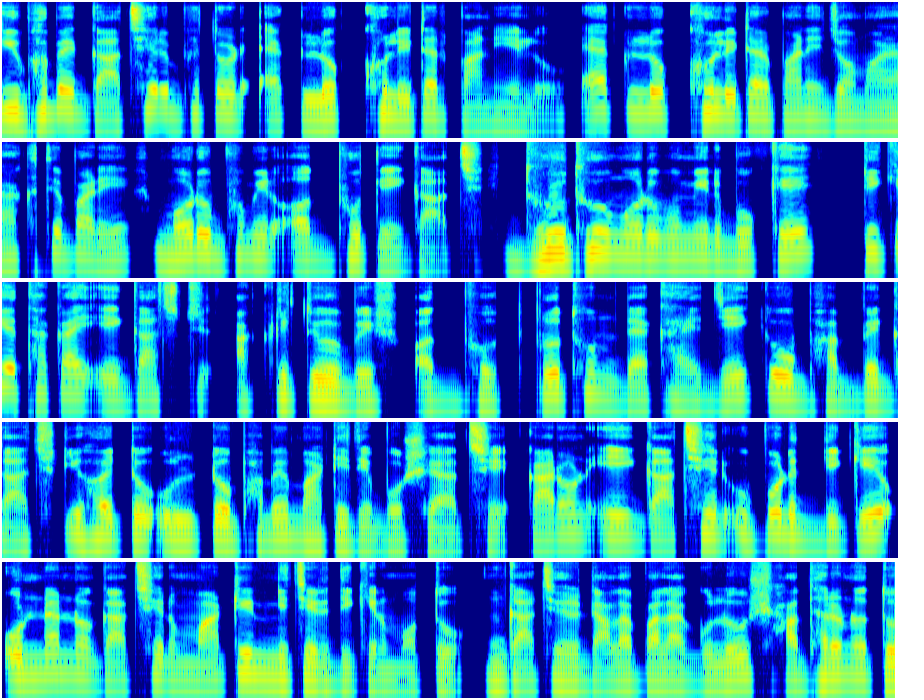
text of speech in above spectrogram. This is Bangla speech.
কীভাবে গাছের ভেতর এক লক্ষ লিটার পানি এলো? এক লক্ষ লিটার পানি জমা রাখতে পারে মরুভূমির অদ্ভুত গাছ। ধু ধু মরুভূমির বুকে টিকে থাকায় এই গাছটির আকৃতিও বেশ অদ্ভুত। প্রথম দেখায় যে কেউ ভাববে গাছটি হয়তো উল্টোভাবে মাটিতে বসে আছে। কারণ এই গাছের উপরের দিকে অন্যান্য গাছের মাটির নিচের দিকের মতো। গাছের ডালাপালাগুলো সাধারণত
